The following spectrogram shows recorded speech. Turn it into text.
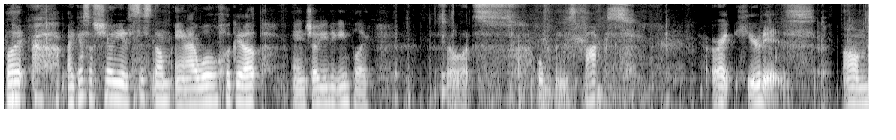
But I guess I'll show you the system and I will hook it up and show you the gameplay. So let's open this box. Alright, here it is. Um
